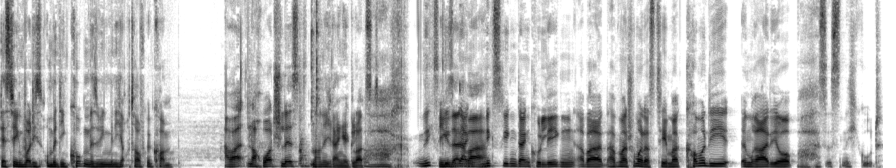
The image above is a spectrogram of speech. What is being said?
deswegen wollte ich es unbedingt gucken, deswegen bin ich auch drauf gekommen. Aber noch Watchlist, noch nicht reingeglotzt. Ach, nichts gegen, dein, nix gegen deinen Kollegen, aber da haben wir schon mal das Thema. Comedy im Radio, boah, es ist nicht gut.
